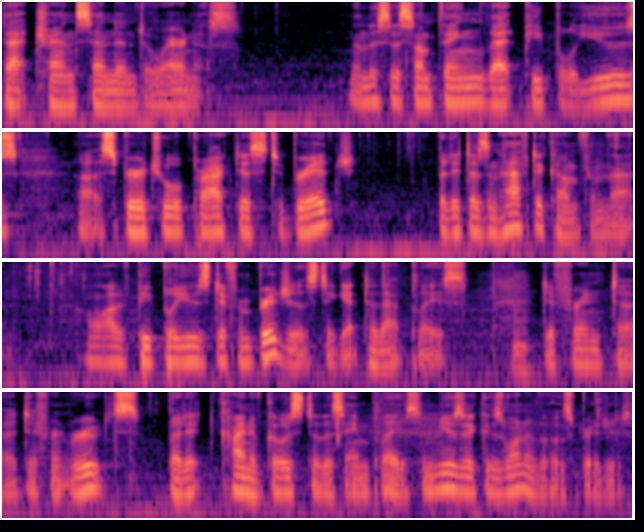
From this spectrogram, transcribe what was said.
that transcendent awareness. And this is something that people use uh, spiritual practice to bridge, but it doesn't have to come from that. A lot of people use different bridges to get to that place, different uh, different routes, but it kind of goes to the same place. And music is one of those bridges.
